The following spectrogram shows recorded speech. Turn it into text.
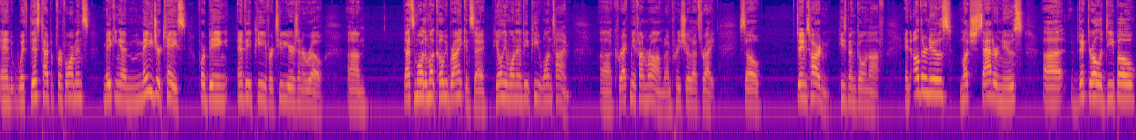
And with this type of performance, making a major case for being MVP for two years in a row. Um, that's more than what Kobe Bryant can say. He only won MVP one time. Uh, correct me if I'm wrong, but I'm pretty sure that's right. So, James Harden, he's been going off. In other news, much sadder news, uh, Victor Oladipo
